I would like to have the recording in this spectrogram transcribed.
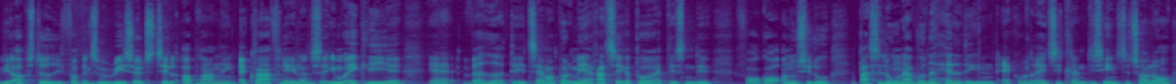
vi opstod i forbindelse med research til opvarmning af kvartfinalerne, så I må ikke lige, øh, ja, hvad hedder det, tage mig på det, men jeg er ret sikker på, at det er sådan, det foregår. Og nu siger du, at Barcelona har vundet halvdelen af Copa titlerne de seneste 12 år.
